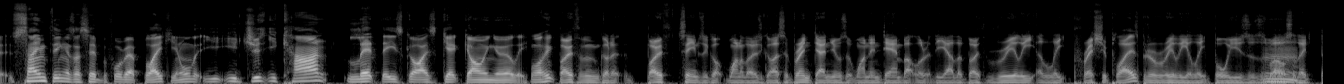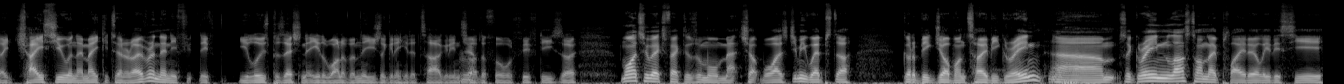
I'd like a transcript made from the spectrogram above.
uh, same thing as I said before about Blakey and all that. You, you just you can't let these guys get going early. Well, I think both of them got it. Both teams have got one of those guys. So Brent Daniels at one and Dan Butler at the other. Both really elite pressure players, but are really elite ball users as well. So mm. they, they chase you and they make you turn it over. And then if you- if you lose possession to either one of them, they're usually going to hit a target inside the forward fifty. So my two X factors were more matchup wise. Jimmy Webster got a big job on Toby Green. Um, so Green last time they played earlier this year.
